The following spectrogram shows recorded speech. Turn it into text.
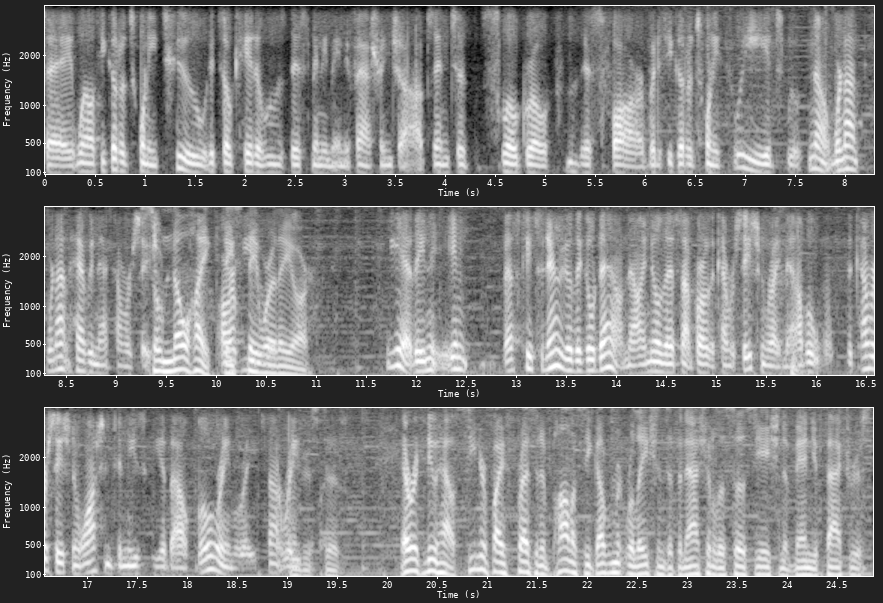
say, well, if you go to 22, it's okay to lose this many manufacturing jobs and to slow growth this far. But if you go to 23, it's no, we're not. We're not having that conversation. So no hike. Our they stay where they are. Yeah, they in best case scenario they go down. Now I know that's not part of the conversation right now, but the conversation in Washington needs to be about lowering rates, not raising. Understood. Aric Newhouse, Senior Vice President, Policy Government Relations at the National Association of Manufacturers.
